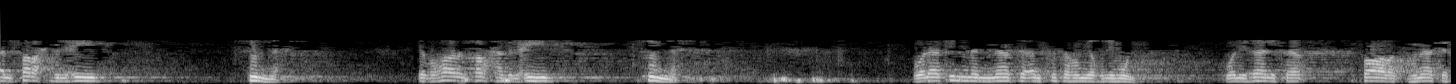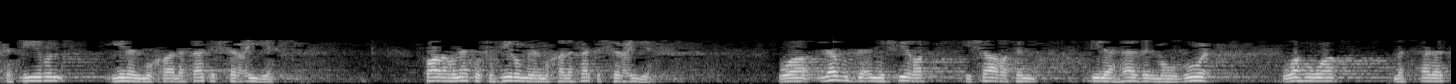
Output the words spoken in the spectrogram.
الفرح بالعيد سنة. إظهار الفرح بالعيد سنة. ولكن الناس أنفسهم يظلمون. ولذلك صارت هناك كثير من المخالفات الشرعية. صار هناك كثير من المخالفات الشرعية. ولا بد أن نشير إشارة إلى هذا الموضوع وهو مسألة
